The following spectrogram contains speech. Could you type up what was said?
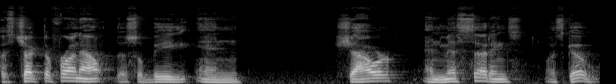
Let's check the front out. This will be in shower and mist settings. Let's go.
